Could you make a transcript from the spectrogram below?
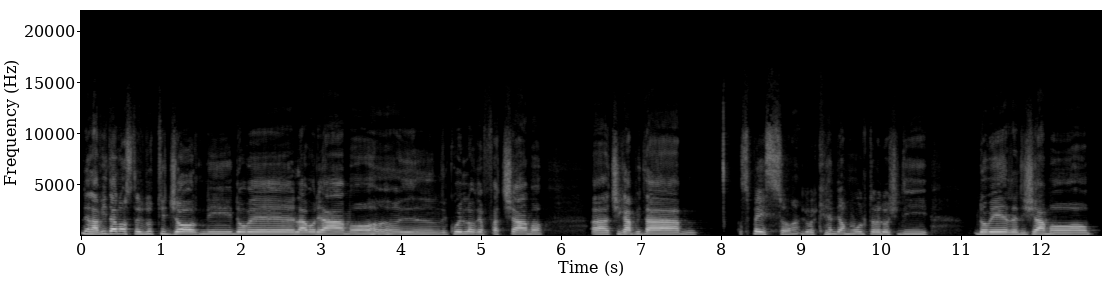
nella vita nostra di tutti i giorni, dove lavoriamo, eh, quello che facciamo, eh, ci capita mh, spesso, anche perché andiamo molto veloci di dover, diciamo,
